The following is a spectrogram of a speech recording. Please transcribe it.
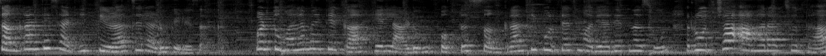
संक्रांतीसाठी तिळाचे लाडू केले जातात. पण तुम्हाला माहितीये का हे लाडू फक्त संक्रांतीपुरतेच मर्यादित नसून रोजच्या आहारात सुद्धा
